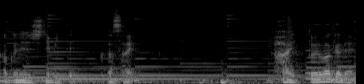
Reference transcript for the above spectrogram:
確認してみてください。はいというわけで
